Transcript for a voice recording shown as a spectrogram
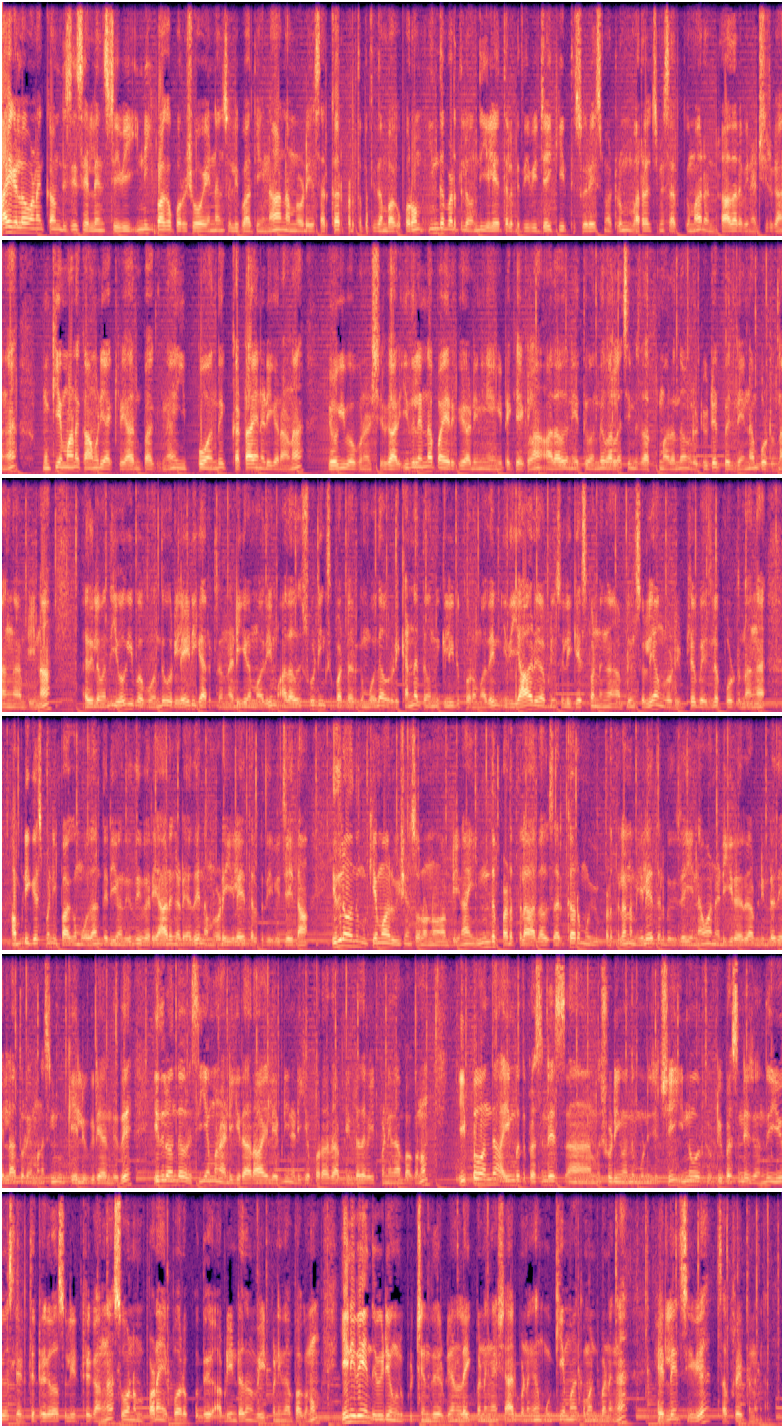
Hi hello வணக்கம். This is LNS TV இன்றைக்கி பார்க்க போகிற ஷோ என்னன்னு சொல்லி பார்த்தீங்கன்னா நம்மளுடைய சர்க்கார் படத்தை பற்றி தான் பார்க்க போகிறோம் இந்த படத்தில் வந்து இளைய தளபதி விஜய் கீர்த்தி சுரேஷ் மற்றும் வரலட்சுமி சரத்குமார் அண்ட் ராதாரவி நடிச்சிருக்காங்க. முக்கியமான காமெடி ஆக்டர் யாருன்னு பார்த்தீங்கன்னா இப்போ வந்து கட்டாய நடிகரான யோகி பாபு நடிச்சிருக்கார். இதில் என்னப்பா இருக்குது அப்படின்னு நீங்கள் என்கிட்ட கேட்கலாம். அதாவது நேற்று வந்து வரலட்சுமி சரத்குமார் வந்து அவங்களோட ட்விட்டர் பேஜில் என்ன போட்டிருந்தாங்க அப்படின்னா அதில் வந்து யோகி பாபு வந்து ஒரு லேடி கேரக்டர் நடிக்கிற மாதிரியும் அதாவது ஷூட்டிங் ஸ்பாட்டில் இருக்கும்போது அவருடைய கண்ணத்தை வந்து கிள்ளிட்டு போகிற மாதிரியும் இது யார் அப்படின்னு சொல்லி கெஸ் பண்ணுங்க அப்படின்னு சொல்லி அவங்களோட ட்விட்டர் பேஜில் போட்டிருந்தாங்க. அப்படி கெஸ் பண்ணி பார்க்கும்போது தான் தெரிய வந்தது வேறு யாரும் கிடையாது. நம்மளோட இளைய தளபதி விஜய் தான். இதில் வந்து முக்கியமான ஒரு விஷயம் சொல்லணும் அப்படின்னா இந்த படத்தில் அதாவது சர்க்கார் மூவி படத்தில் நம்ம இளைய தளபதி விஜய் என்னவா நடிக்கிறாரு அப்படின்றது எல்லாத்துடைய மனசிலும் கேள்விக்குறியாக இருந்தது. இதில் வந்து அவர் சிஎம்மாக நடிக்கிறாரா இல்லை எப்படி நடிக்க போகிறாரு அப்படின்றத வெயிட் பண்ணி தான் பார்க்கணும். இப்போ வந்து ஐம்பது பர்சன்டேஜ் ஷூட்டிங் வந்து முடிஞ்சிச்சு இன்னும் ஒரு ஃபிஃப்டி பர்சன்டேஜ் வந்து யூஎஸில் எடுத்துகிட்டு இருக்கதா சொல்லிட்டு இருக்காங்க. ஸோ நம்ம படம் எப்போ வரப்போகுது அப்படின்றத நம்ம வெயிட் பண்ணி தான் பார்க்கணும். எனிவே இந்த வீடியோ உங்களுக்கு பிடிச்சிருந்து அப்படின்னா லைக் பண்ணுங்கள் ஷேர் பண்ணுங்கள் முக்கியமாக கமெண்ட் பண்ணுங்கள் ஹெட்லைன்ஸ் டிவியை சப்ஸ்கிரைப் பண்ணுங்கள்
